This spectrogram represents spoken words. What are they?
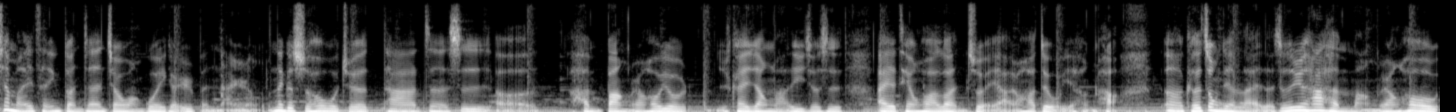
像玛丽曾经短暂的交往过一个日本男人，那个时候我觉得他真的是呃很棒，然后又可以让玛丽就是爱得天花乱坠啊，然后他对我也很好，呃，可是重点来了，就是因为他很忙，然后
